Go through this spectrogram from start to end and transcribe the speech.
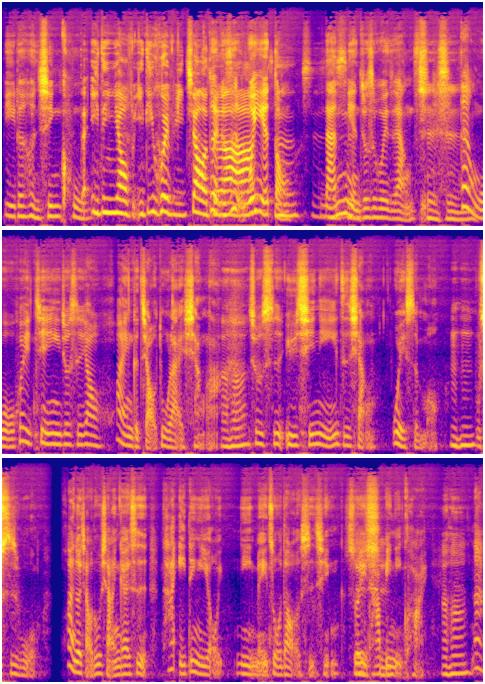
比的很辛苦，一定要一定会比较的。对，可是我也懂，难免就是会这样子。是是，但我会建议就是要换一个角度来想啦。就是与其你一直想为什么，嗯，不是我，换个角度想，应该是他一定有你没做到的事情，所以他比你快。嗯哼。那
